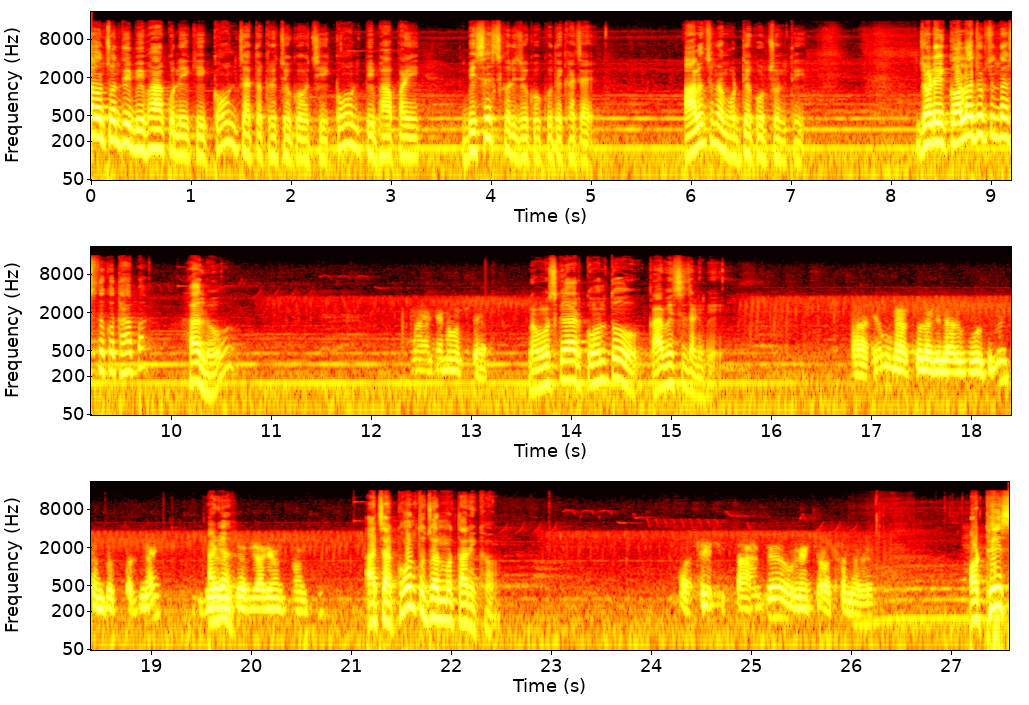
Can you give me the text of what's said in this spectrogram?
ଚାହୁଁଛନ୍ତି ବିବାହକୁ ନେଇକି କ'ଣ ଜାତକରେ ଯୋଗ ଅଛି କ'ଣ ବିବାହ ପାଇଁ ବିଶେଷ କରି ଯୋଗକୁ ଦେଖାଯାଏ ଆଲୋଚନା ମଧ୍ୟ କରୁଛନ୍ତି ଜଣେ କଲ ଯୋଡ଼ୁଛନ୍ତି ତା ସହିତ କଥା ହେବା ହ୍ୟାଲୋ ଆଜ୍ଞା ନମସ୍କାର ନମସ୍କାର କୁହନ୍ତୁ କାହା ବିଷୟ ଜାଣିବେ ମୁଁ ଝାରସୁଗୁଡ଼ା ଜିଲ୍ଲାରୁ କହୁଥିଲି ସନ୍ତୋଷ ପଟ୍ଟନାୟକ ଆଚ୍ଛା କୁହନ୍ତୁ ଜନ୍ମ ତାରିଖ ଅଠେଇଶ ପାଞ୍ଚ ଉଣେଇଶହ ଅଠାନବେ ଅଠେଇଶ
